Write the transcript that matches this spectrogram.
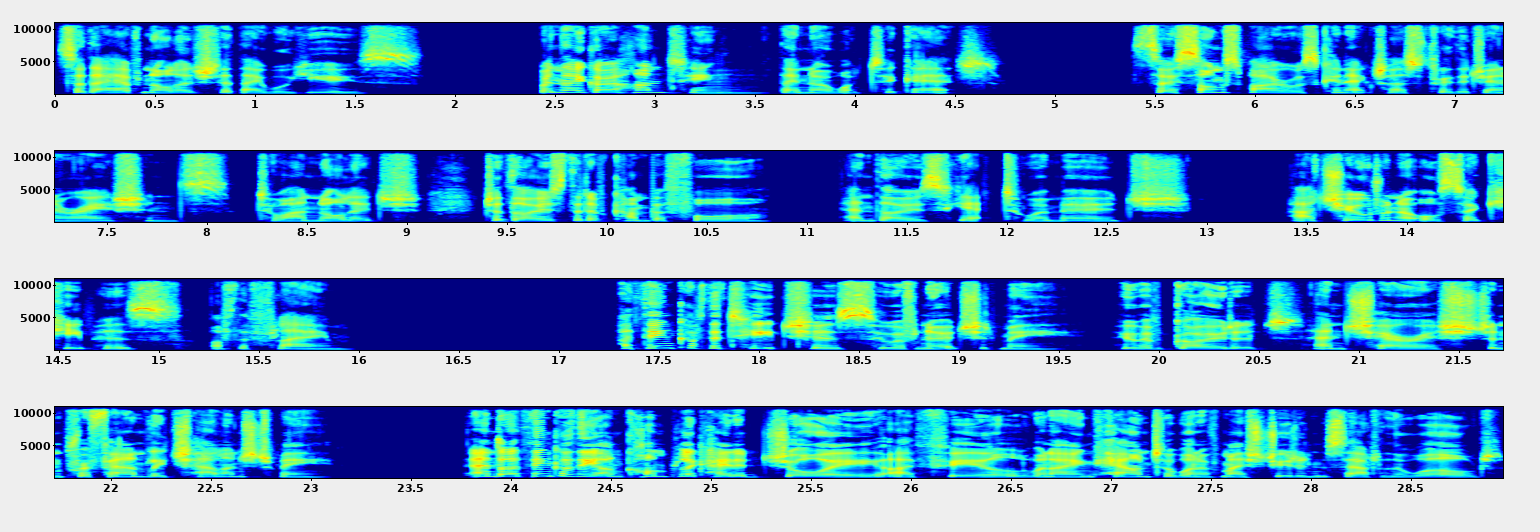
so they have knowledge that they will use. When they go hunting, they know what to get. So, song spirals connect us through the generations to our knowledge, to those that have come before, and those yet to emerge. Our children are also keepers of the flame. I think of the teachers who have nurtured me, who have goaded and cherished and profoundly challenged me. And I think of the uncomplicated joy I feel when I encounter one of my students out in the world,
